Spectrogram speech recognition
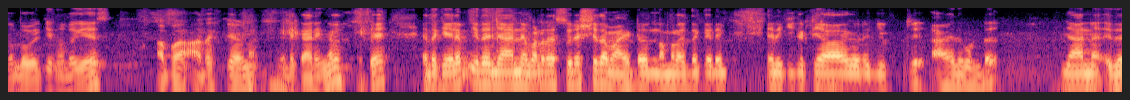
സംഭവിക്കുന്നത് യെസ് അപ്പോൾ അതൊക്കെയാണ് എന്റെ കാര്യങ്ങൾ ഓക്കെ എന്തൊക്കെയാലും ഇത് ഞാൻ വളരെ സുരക്ഷിതമായിട്ട് നമ്മൾ എന്തൊക്കെയാലും എനിക്ക് കിട്ടിയ ആ ഒരു ഗിഫ്റ്റ് ആയതുകൊണ്ട് ഞാൻ ഇത്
